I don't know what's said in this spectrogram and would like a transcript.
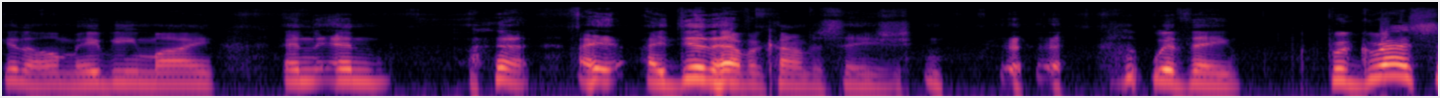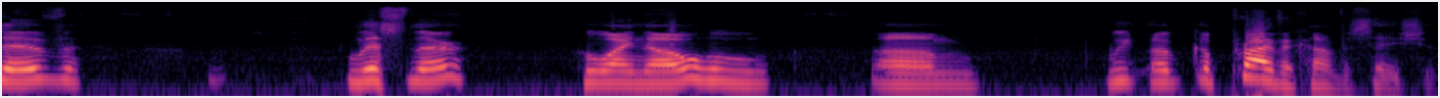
you know, maybe my and and I I did have a conversation with a progressive listener who I know who um, we a, a private conversation,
